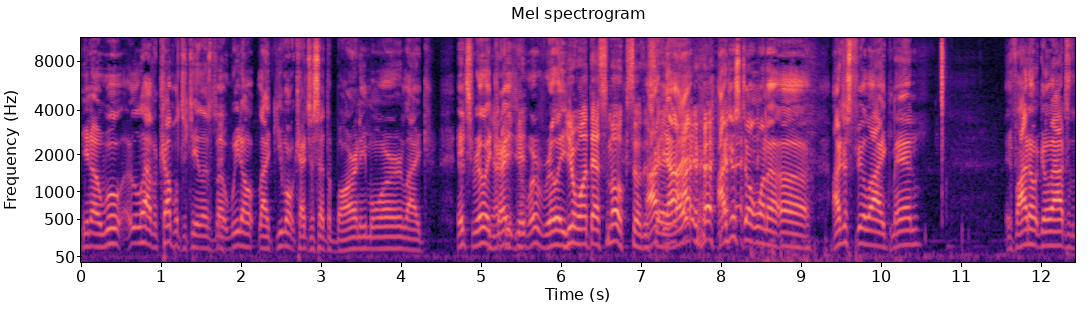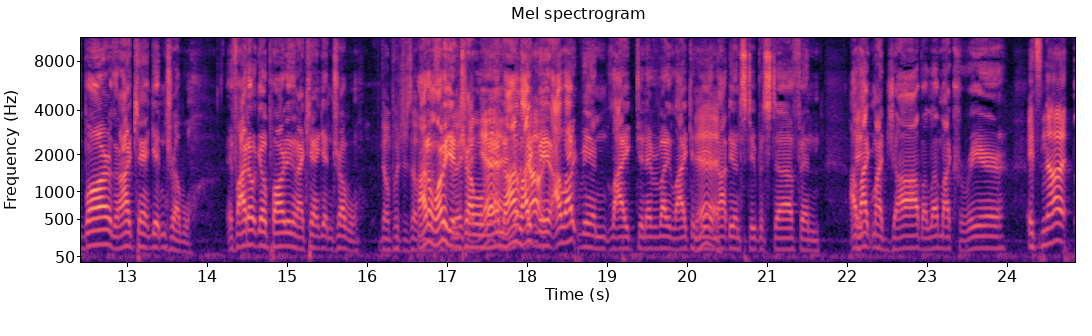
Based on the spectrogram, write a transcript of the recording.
you know, we'll we'll have a couple tequilas, but we don't like you won't catch us at the bar anymore. Like it's really You know, crazy. we're really You don't want that smoke, so to I, say, yeah, right? I, I just don't want to. Uh, I just feel like, man, if I don't go out to the bar, then I can't get in trouble. If I don't go party, then I can't get in trouble. don't put yourself. I don't want to get in trouble, yeah, man. I like doubt. being, I like being liked and everybody liking me and not doing stupid stuff. And I It- like my job. I love my career. it's not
